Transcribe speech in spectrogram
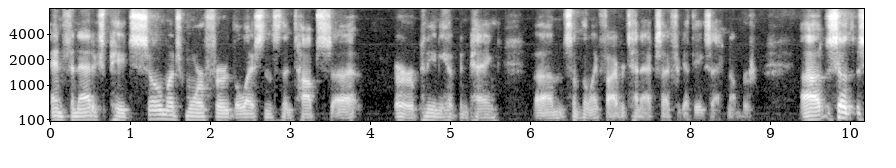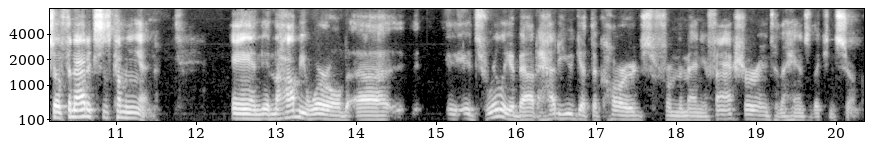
And Fanatics paid so much more for the license than Topps uh, or Panini have been paying, um, something like five or ten x. I forget the exact number. Uh, so so Fanatics is coming in, and in the hobby world, uh, it's really about how do you get the cards from the manufacturer into the hands of the consumer.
